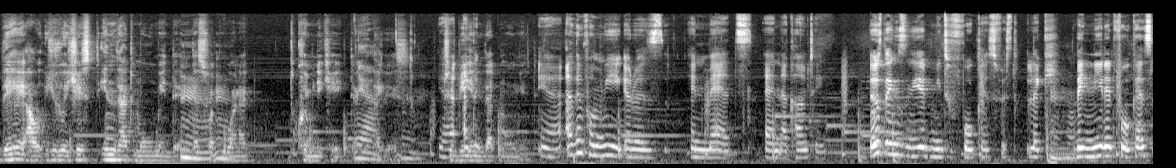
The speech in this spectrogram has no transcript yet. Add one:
There, I- you were just in that moment, and that's what we want to communicate. I- Mm, Yeah, I guess Yeah, to be I in think- that moment. Yeah, I think for me it was in maths and accounting. Those things needed me to focus first. Like Mm-hmm. they needed focus.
